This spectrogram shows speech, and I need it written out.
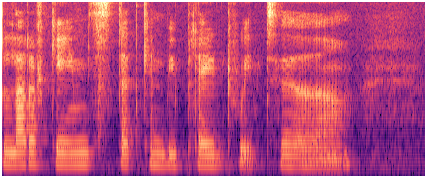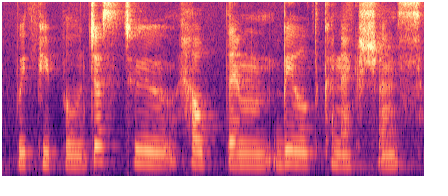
a lot of games that can be played with uh, with people just to help them build connections.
